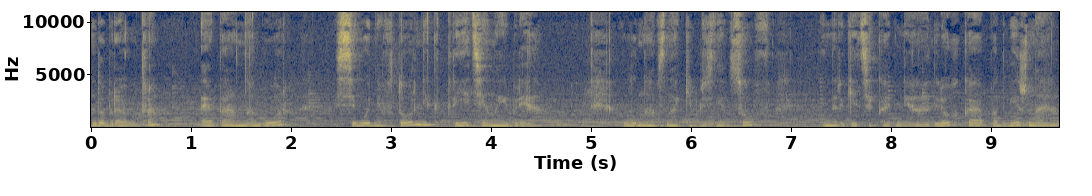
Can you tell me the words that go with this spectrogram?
Доброе утро, это Анна Гор. Сегодня вторник, 3 ноября. Луна в знаке Близнецов, энергетика дня легкая, подвижная.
